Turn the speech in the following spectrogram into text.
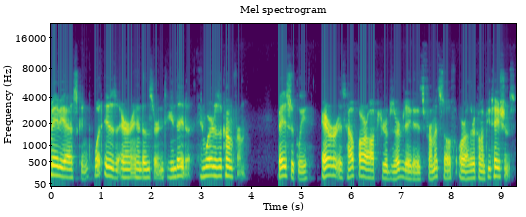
may be asking, what is error and uncertainty in data, and where does it come from? Basically, error is how far off your observed data is from itself or other computations.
